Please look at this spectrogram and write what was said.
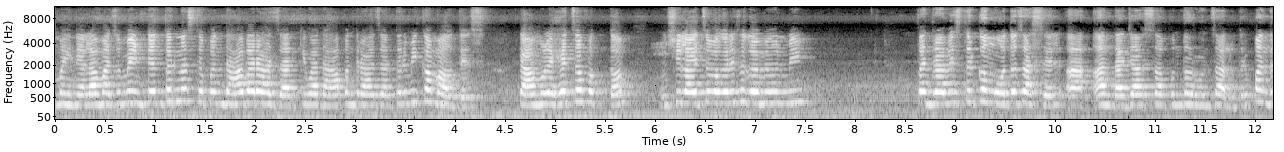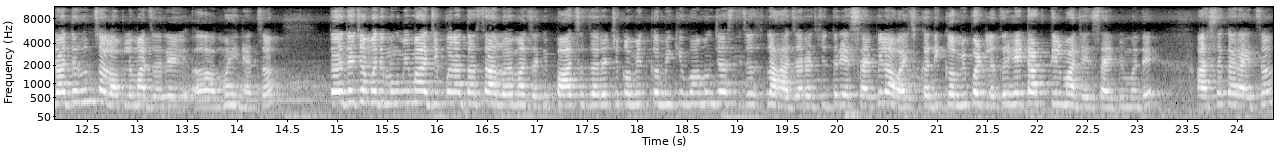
महिन्याला माझं मेंटेन तर नसतं पण दहा बारा हजार किंवा दहा पंधरा हजार तर मी कमावतेच. त्यामुळे ह्याचं फक्त. शिलाईचं वगैरे सगळं मिळून मी पंधरा वीस तर कमवतच असेल. अंदाजे असं आपण धरून चालू. तर पंधरा धरून चालू आपलं माझं रे महिन्याचं. तर त्याच्यामध्ये मग मी माझी पण आता चालू आहे माझं की पाच हजाराची कमीत कमी किंवा मग जास्तीत जास्त दहा हजाराची तर एस आय पी लावायची. कधी कमी पडलं तर हे टाकतील माझ्या एस आय पीमध्ये असं करायचं.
